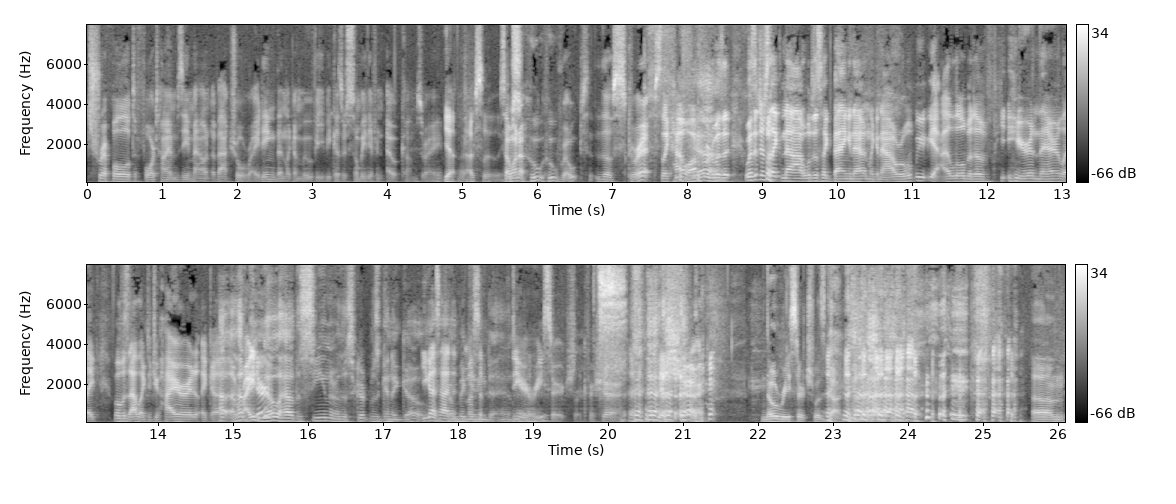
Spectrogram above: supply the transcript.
triple to four times the amount of actual writing than like a movie because there's so many different outcomes, right? Yeah, absolutely. So I wonder who who wrote those scripts. Like, how awkward was it? Was it just like, nah, we'll just like bang it out in like an hour? We'll, we, yeah, a little bit of here and there. Like, what was that like? Did you hire like a, How, a how did you writer? know how the scene or the script was gonna go? you guys had to must have to end. do your research, like for sure, for sure. No research was done. um,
